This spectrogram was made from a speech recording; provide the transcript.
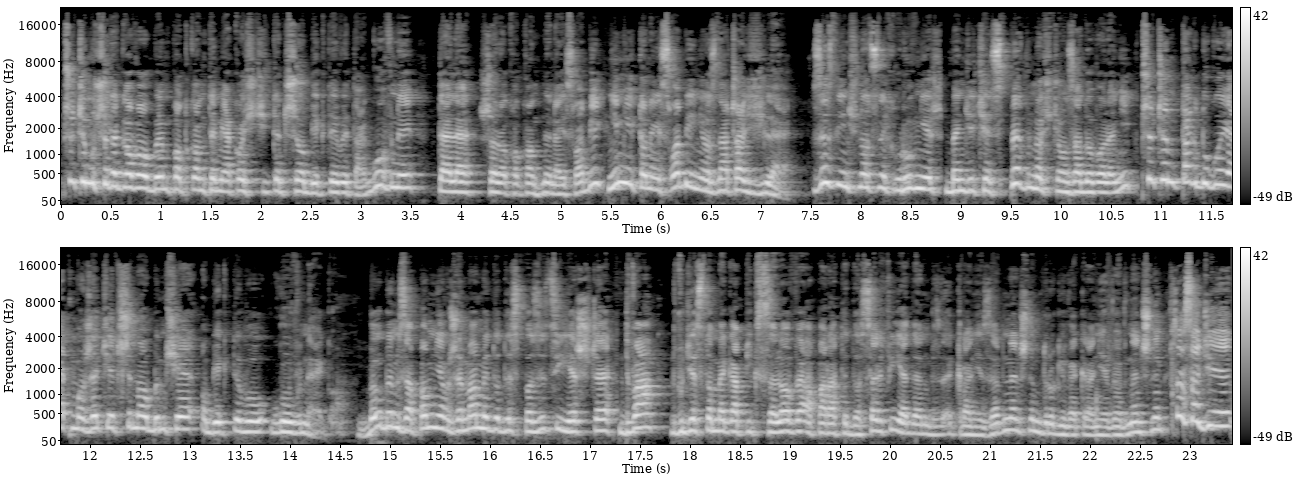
Przy czym uszeregowałbym pod kątem jakości te trzy obiektywy, tak, główny, tele, szerokokątny najsłabiej. Niemniej to najsłabiej nie oznacza źle. Ze zdjęć nocnych również będziecie z pewnością zadowoleni, przy czym tak długo jak możecie trzymałbym się obiektywu głównego. Byłbym zapomniał, że mamy do dyspozycji jeszcze dwa 20-megapikselowe aparaty do selfie, jeden w ekranie zewnętrznym, drugi w ekranie wewnętrznym. W zasadzie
